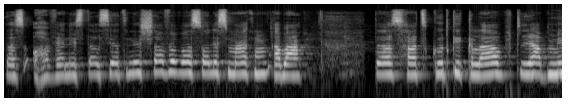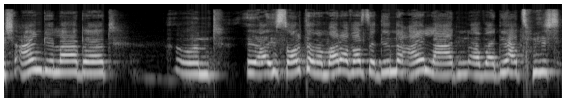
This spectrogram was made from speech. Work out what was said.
dass, oh, wenn ich das jetzt nicht schaffe, was soll ich machen? Aber das hat gut geklappt. Ich habe mich eingeladen und ja, ich sollte normalerweise Dina einladen, aber die hat mich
